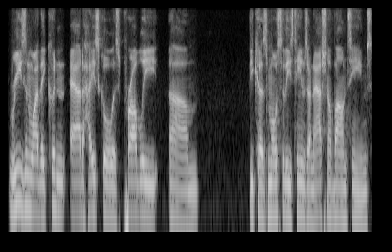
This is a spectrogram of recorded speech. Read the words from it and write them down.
reason why they couldn't add high school is probably um, because most of these teams are national bound teams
